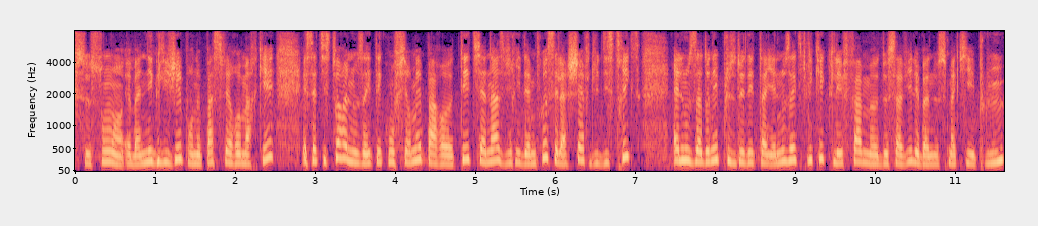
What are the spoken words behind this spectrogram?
se sont euh, eh ben, négligées pour ne pas se faire remarquer. Et cette histoire, elle nous a été confirmée par euh, Tetiana Zviridemko, c'est la chef du district. Elle nous a donné plus de détails. Elle nous a expliqué que les femmes de sa ville eh ben, ne se maquillaient plus,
